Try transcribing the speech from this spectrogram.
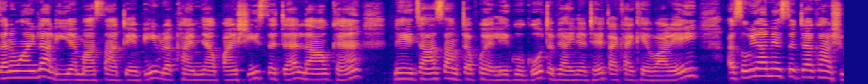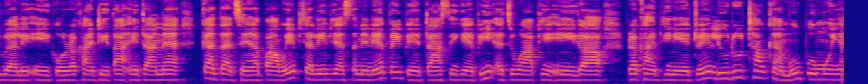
ဇန်နဝါရီလ4ရက်မှာစတင်ပြီးရခိုင်မြောက်ပိုင်းရှိစစ်တပ်လက်အောက်ခံနေကြားဆောင်တပ်ဖွဲ့လေးခုကိုတပြိုင်နက်တည်းတိုက်ခိုက်ခဲ့ပါတယ်။အစိုးရနဲ့စစ်တပ်ကယူရန်လေးအင်ကိုရခိုင်ဒေသအင်တာနက်ကန့်သက်ခြင်းအပါအဝင်ဖြတ်လေးဖြတ်စနစ်နဲ့ပိတ်ပင်တားဆီးခဲ့ပြီးအကျိုးအဖြစ်အင်ကရခိုင်ပြည်နယ်အတွင်းလူထုထောက်ခံမှုပုံမရ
